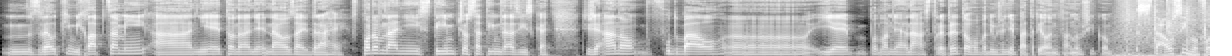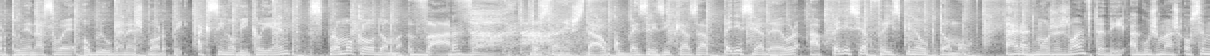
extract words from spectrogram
m, s veľkými chlapcami a nie je to na ne, naozaj drahé. V porovnaní s tým, čo sa tým dá získať. Čiže áno, futbal uh, je podľa mňa nástroj, preto hovorím, že nepatrí len fanúšikom. Stav si vo Fortune na svoje obľúbené športy. Ak si nový klient, s promokódom VAR, VAR dostaneš stávku bez rizika za 50 eur a 50 free spinov k tomu. Hrať môžeš len vtedy, ak už máš 18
